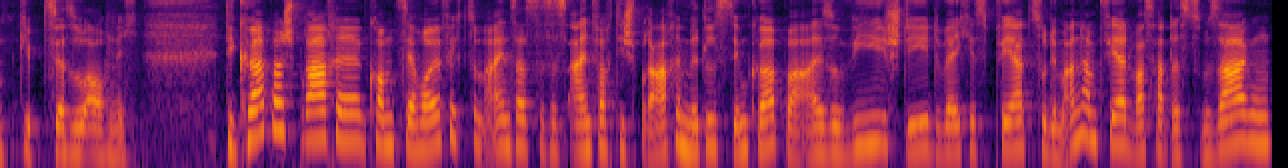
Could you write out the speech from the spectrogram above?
gibt es ja so auch nicht. Die Körpersprache kommt sehr häufig zum Einsatz. Das ist einfach die Sprache mittels dem Körper. Also wie steht welches Pferd zu dem anderen Pferd? Was hat das zum Sagen?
